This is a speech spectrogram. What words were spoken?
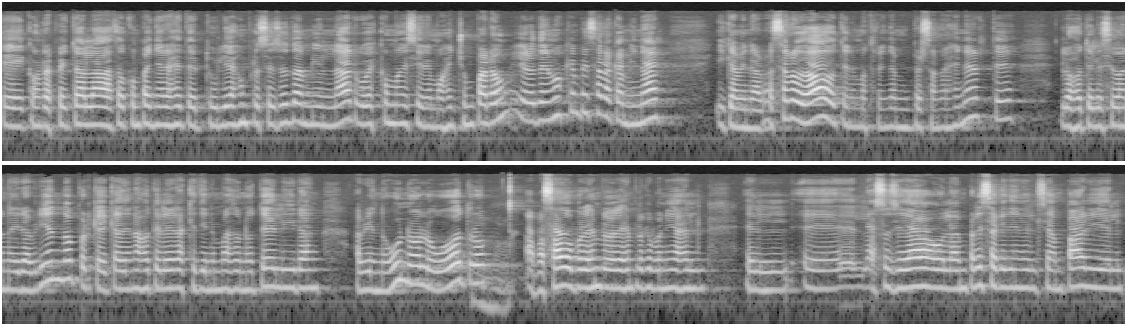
eh, con respecto a las dos compañeras de tertulia, es un proceso también largo. Es como decir, hemos hecho un parón y ahora tenemos que empezar a caminar. Y caminar va a ser rodado. Tenemos 30.000 personas en ERTE. Los hoteles se van a ir abriendo porque hay cadenas hoteleras que tienen más de un hotel y irán abriendo uno, luego otro. Ha pasado, por ejemplo, el ejemplo que ponías, el, eh, la sociedad o la empresa que tiene el Ciampar y el,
